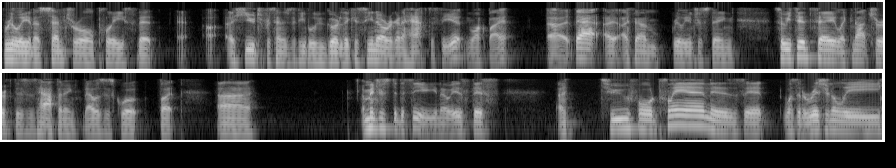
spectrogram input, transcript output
really in a central place that a, huge percentage of people who go to the casino are going to have to see it and walk by it. Uh, that I, I found really interesting. So he did say, like, not sure if this is happening. That was his quote. But uh, I'm interested to see. You know, is this a twofold plan? Is it was it originally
